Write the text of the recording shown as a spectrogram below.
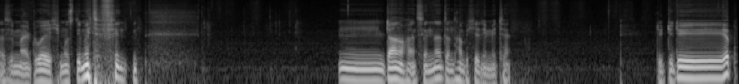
Lass ich mal durch. Ich muss die Mitte finden. Hm, da noch eins hin, ne? Dann habe ich hier die Mitte. Du, du, du, yep.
